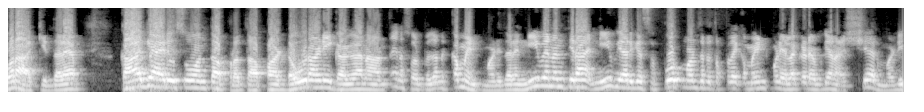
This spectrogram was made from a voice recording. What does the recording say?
ಹೊರ ಹಾಕಿದ್ದಾರೆ ಕಾಗೆ ಹರಿಸುವಂತ ಪ್ರತಾಪ, ಡೌರಾಣಿ ಗಗನ ಅಂತ ಏನೋ ಸ್ವಲ್ಪ ಜನ ಕಮೆಂಟ್ ಮಾಡಿದ್ದಾರೆ. ನೀವೇನಂತೀರಾ? ನೀವ್ ಯಾರಿಗೆ ಸಪೋರ್ಟ್ ಮಾಡಿದ್ರೆ ತಪ್ಪದೆ ಕಮೆಂಟ್ ಮಾಡಿ, ಎಲ್ಲ ಕಡೆ ಶೇರ್ ಮಾಡಿ.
